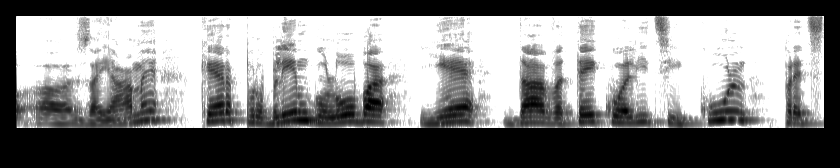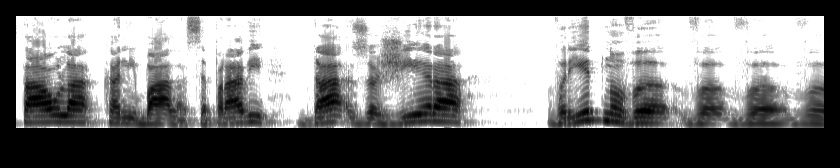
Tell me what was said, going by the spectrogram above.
uh, zajame, ker problem goloba je, da v tej koaliciji kul predstavlja kanibala, se pravi, da zažira verjetno v, v, v, v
